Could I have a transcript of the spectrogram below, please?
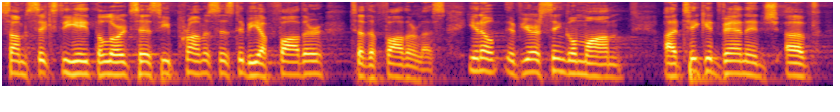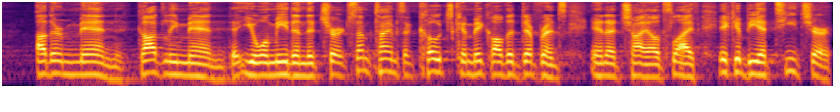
Psalm 68, the Lord says he promises to be a father to the fatherless. You know, if you're a single mom, uh, take advantage of other men, godly men that you will meet in the church. Sometimes a coach can make all the difference in a child's life. It could be a teacher,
